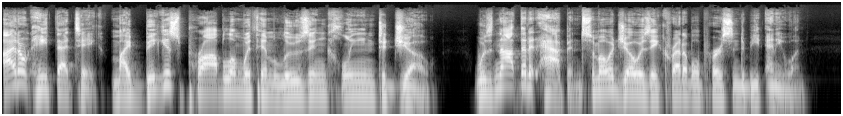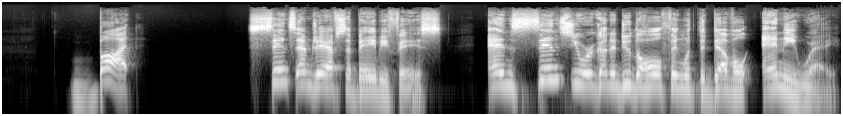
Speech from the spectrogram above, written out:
I don't hate that take. My biggest problem with him losing clean to Joe was not that it happened. Samoa Joe is a credible person to beat anyone. But since MJF's a babyface, and since you were going to do the whole thing with the devil anyway,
